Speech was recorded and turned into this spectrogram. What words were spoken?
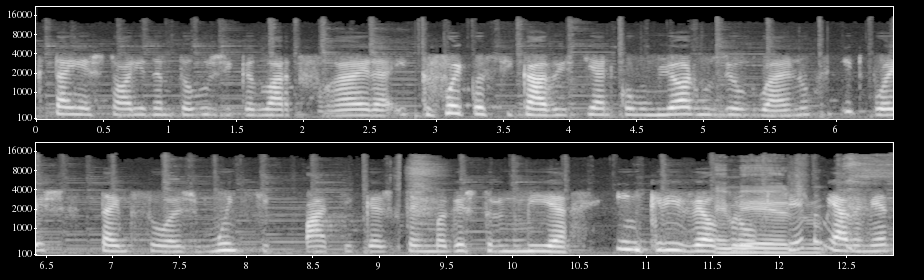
que tem a história da metalúrgica Duarte Ferreira e que foi classificado este ano como o melhor museu do ano, e depois tem pessoas muito simpáticas, que têm uma gastronomia incrível é para oferecer, nomeadamente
